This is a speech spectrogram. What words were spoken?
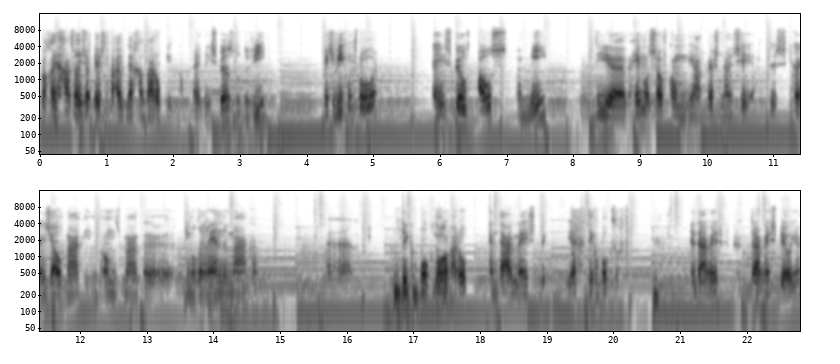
Wacht, ik ga sowieso eerst even uitleggen waarop je kan spelen. Je speelt het op de Wii, met je Wii-controller. En je speelt als een Mii die je helemaal zelf kan ja, personaliseren. Dus je kan jezelf maken, iemand anders maken, eh, iemand random maken. Eh, Dikke bok toch? maar op. En daarmee speel Ja, dikke bok toch? en daarmee, daarmee speel je.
